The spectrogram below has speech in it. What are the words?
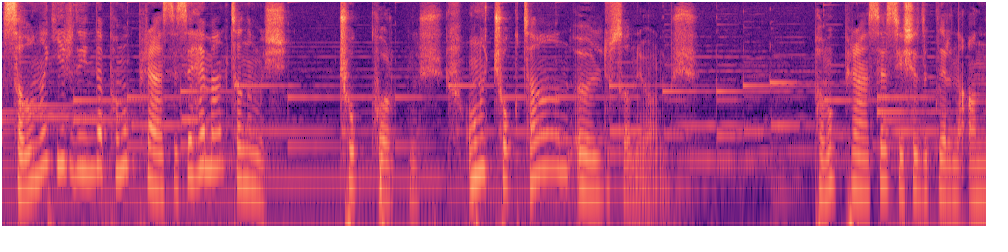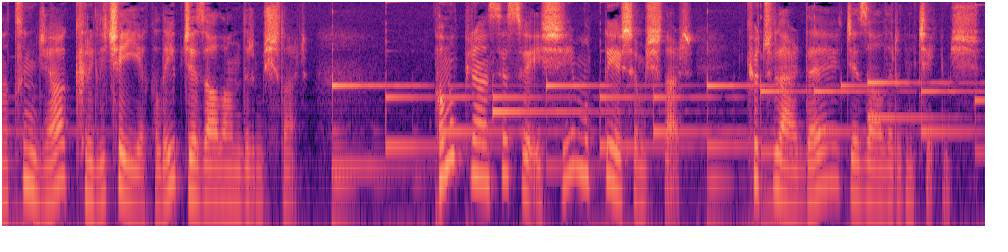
Salona girdiğinde Pamuk Prensesi hemen tanımış. Çok korkmuş. Onu çoktan öldü sanıyormuş. Pamuk Prenses yaşadıklarını anlatınca kraliçeyi yakalayıp cezalandırmışlar. Pamuk Prenses ve eşi mutlu yaşamışlar. Kötüler de cezalarını çekmiş.''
